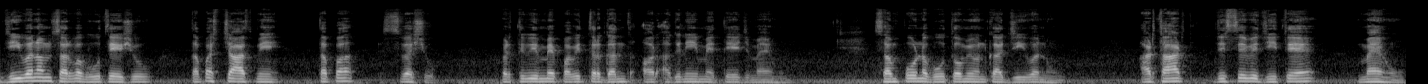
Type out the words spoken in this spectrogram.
जीवनम सर्वभूतेषु, तपश्चास्मि तपस्वशु पृथ्वी में पवित्र गंध और अग्नि में तेज मैं हूँ। संपूर्ण भूतों में उनका जीवन हूँ। अर्थात, जिससे वे जीते हैं, मैं हूँ।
